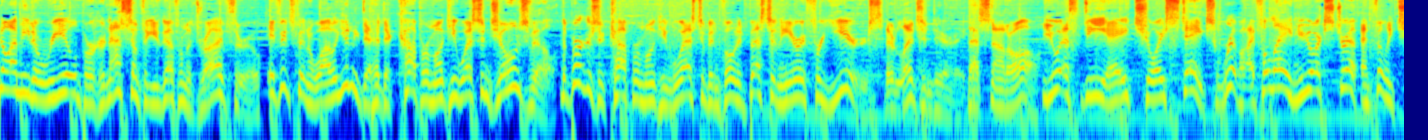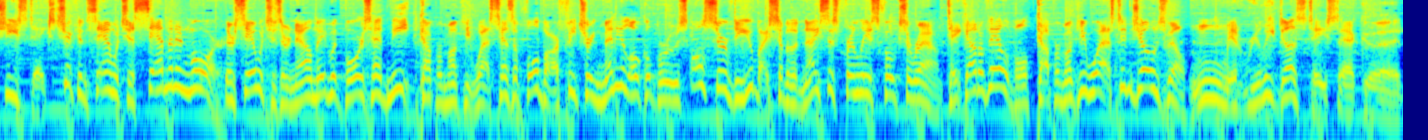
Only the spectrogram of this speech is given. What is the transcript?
No, I mean a real burger, not something you got from a drive thru If it's been a while, you need to head to Copper Monkey West in Jonesville. The burgers at Copper Monkey West have been voted best in the area for years. They're legendary. That's not all. USDA choice steaks, ribeye, filet, New York strip, and Philly cheesesteaks, chicken sandwiches, salmon, and more. Their sandwiches are now made with boar's head meat. Copper Monkey West has a full bar featuring many local brews, all served to you by some of the nicest, friendliest folks around. Takeout available. Copper Monkey West in Jonesville. Mmm, it really does taste that good.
